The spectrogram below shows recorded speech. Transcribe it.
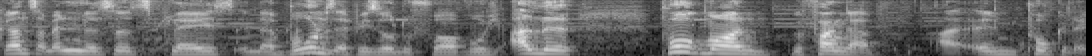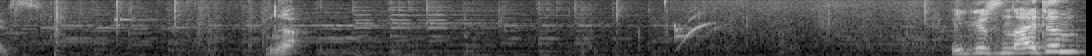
ganz am Ende des Let's Plays in der Bonus-Episode vor, wo ich alle Pokémon gefangen habe. Äh, Im Pokédex. Ja. Hier gibt es ein Item.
